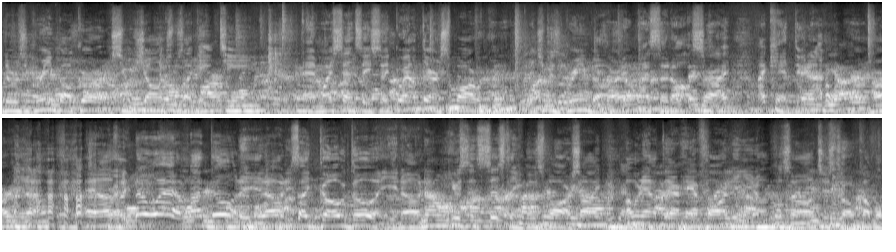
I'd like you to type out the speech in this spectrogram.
there was a green belt girl. She was young. She was like 18, and my sensei said, go out there and spar with her. And she was green belt, right? I said, oh, sir, I, I can't do that. I don't want to hurt you know. And I was like, no way, I'm not doing it, you know. And he's like, go do it, you know. And he was insisting go as far. So I, I went out there half-hearted, you know, so I'll uh, just throw a couple.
